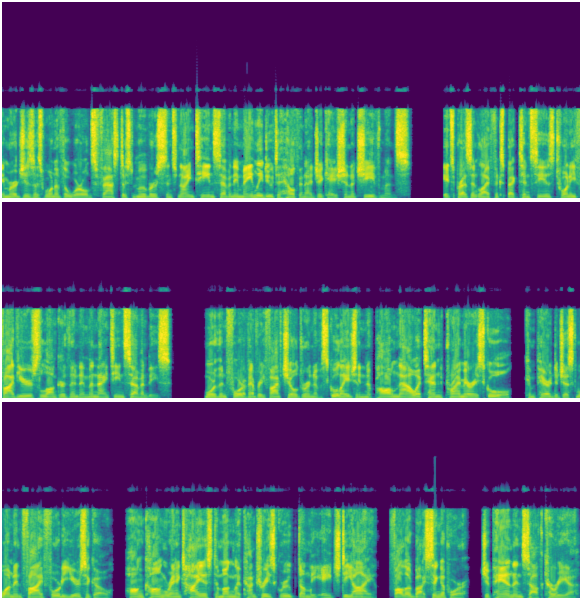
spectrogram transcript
emerges as one of the world's fastest movers since 1970 mainly due to health and education achievements. Its present life expectancy is 25 years longer than in the 1970s. More than four of every five children of school age in Nepal now attend primary school, compared to just one in five 40 years ago. Hong Kong ranked highest among the countries grouped on the HDI, followed by Singapore, Japan and South Korea.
